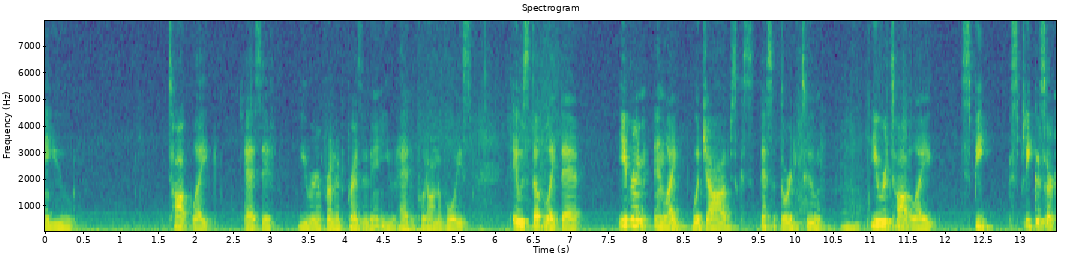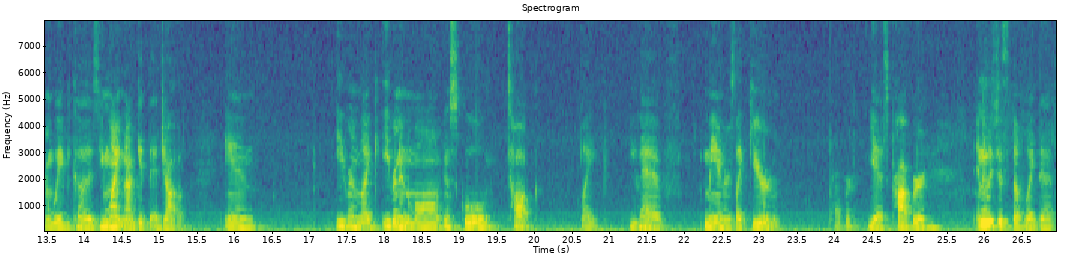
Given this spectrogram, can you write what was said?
and you talk like as if you were in front of the president, you had to put on a voice. It was stuff like that. Even in like with jobs, cause that's authority too. Mm-hmm. You were taught like speak speak a certain way because you might not get that job, and even like even in the mall in school, talk like you have manners, like you're Proper. yes proper, and it was just stuff like that.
